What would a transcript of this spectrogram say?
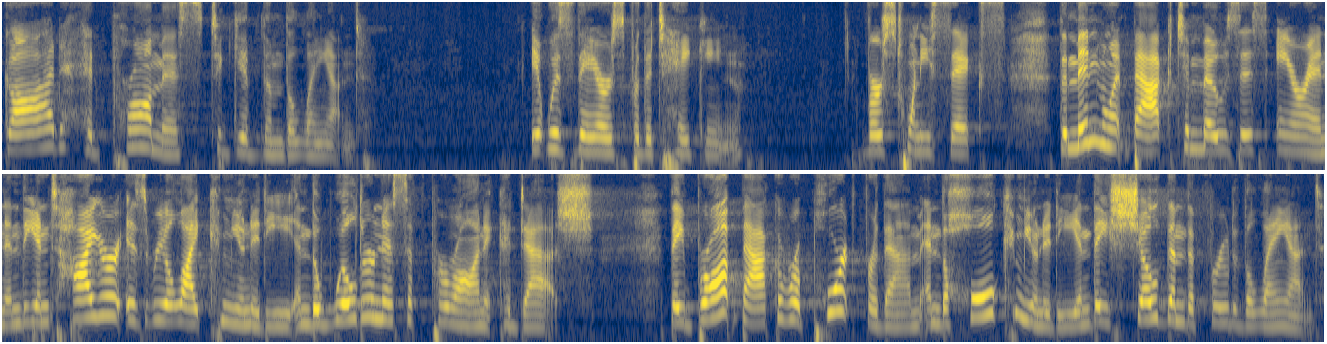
God had promised to give them the land it was theirs for the taking. Verse 26 The men went back to Moses, Aaron, and the entire Israelite community in the wilderness of Paran at Kadesh. They brought back a report for them and the whole community, and they showed them the fruit of the land.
